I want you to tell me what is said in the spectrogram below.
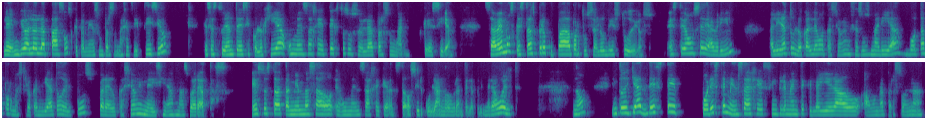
le envió a Lola Pasos, que también es un personaje ficticio, que es estudiante de psicología, un mensaje de texto a su celular personal, que decía, sabemos que estás preocupada por tu salud y estudios. Este 11 de abril al ir a tu local de votación en Jesús María, vota por nuestro candidato del PUS para educación y medicinas más baratas. Esto está también basado en un mensaje que ha estado circulando durante la primera vuelta. ¿no? Entonces ya este, por este mensaje simplemente que le ha llegado a una persona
